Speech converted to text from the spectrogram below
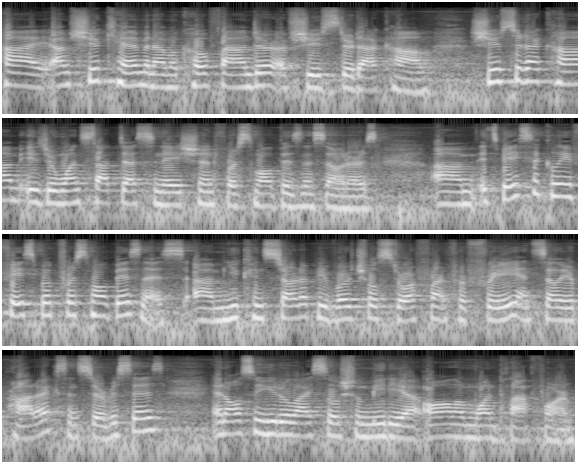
Hi, I'm Shu Kim and I'm a co-founder of Shustir.com. Shustir.com is your one-stop destination for small business owners. Um, it's basically Facebook for small business. Um, you can start up your virtual storefront for free and sell your products and services and also utilize social media all on one platform.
